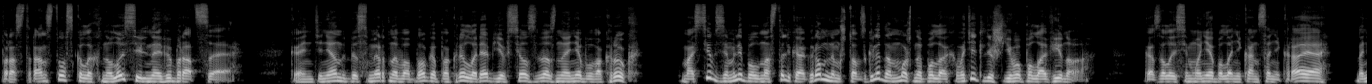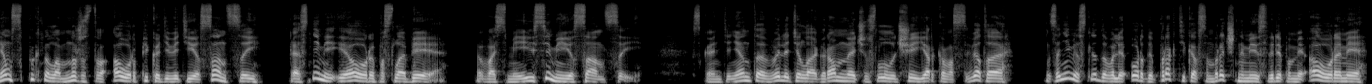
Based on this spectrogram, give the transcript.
Пространство всколыхнула сильная вибрация. Континент бессмертного бога покрыл рябью все звездное небо вокруг. Массив Земли был настолько огромным, что взглядом можно было охватить лишь его половину. Казалось, ему не было ни конца, ни края. На нем вспыхнуло множество аур пика девяти эссанций, а с ними и ауры послабее — восьми и семи эссанций. С континента вылетело огромное число лучей яркого света, за ними следовали орды практиков с мрачными и свирепыми аурами.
